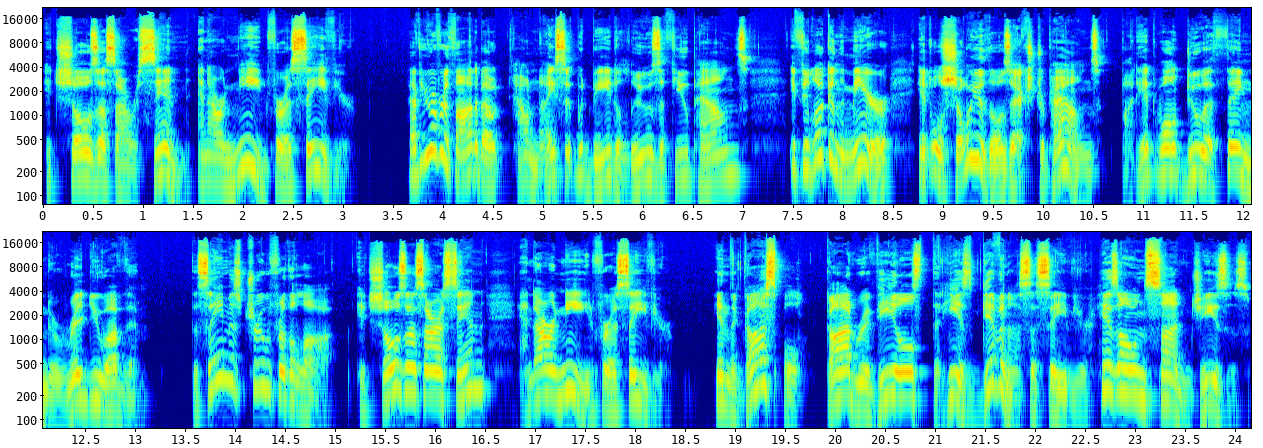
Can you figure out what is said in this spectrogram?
it shows us our sin and our need for a Savior. Have you ever thought about how nice it would be to lose a few pounds? If you look in the mirror, it will show you those extra pounds, but it won't do a thing to rid you of them. The same is true for the law. It shows us our sin and our need for a Savior. In the Gospel, God reveals that He has given us a Savior, His own Son, Jesus.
